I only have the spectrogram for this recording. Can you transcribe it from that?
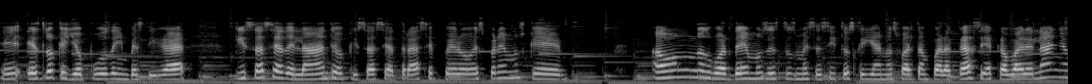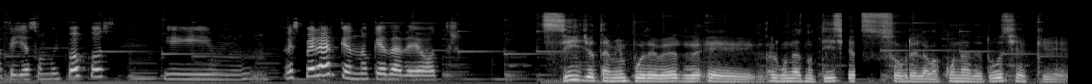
Eh, es lo que yo pude investigar quizás se adelante o quizás se atrase, pero esperemos que aún nos guardemos estos mesecitos que ya nos faltan para casi acabar el año, que ya son muy pocos, y mm, esperar que no queda de otro. Sí, yo también pude ver eh, algunas noticias sobre la vacuna de Rusia que,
